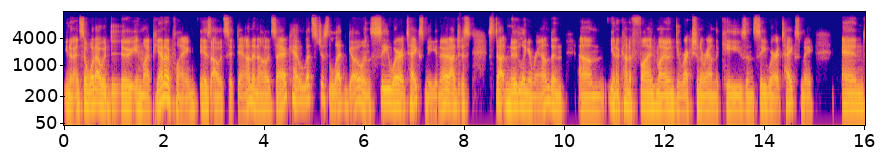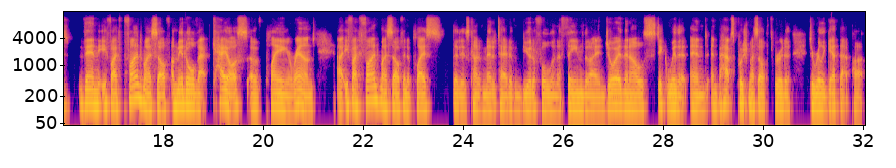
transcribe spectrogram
you know and so what i would do in my piano playing is i would sit down and i would say okay well let's just let go and see where it takes me you know i just start noodling around and um, you know, kind of find my own direction around the keys and see where it takes me. And then if I find myself amid all that chaos of playing around, uh, if I find myself in a place that is kind of meditative and beautiful and a theme that I enjoy, then I'll stick with it and and perhaps push myself through to to really get that part.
